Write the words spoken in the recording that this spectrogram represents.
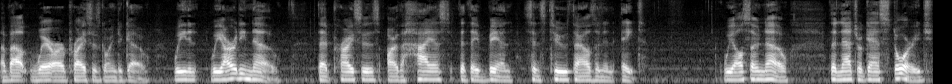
about where our price is going to go. We, we already know that prices are the highest that they've been since 2008. We also know that natural gas storage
